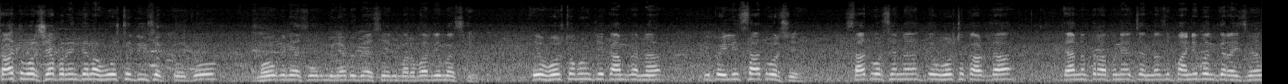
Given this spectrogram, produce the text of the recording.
सात वर्षापर्यंत त्याला होस्ट देऊ शकतो. जो मोहगणी असेल मिल्याडुबे असेल मरबार असेल हे होस्ट म्हणून जे काम करणार ती पहिली सात वर्षे. सात वर्षानं ते होस्ट काढता त्यानंतर आपण या चंदनाचं पाणी बंद करायचं.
